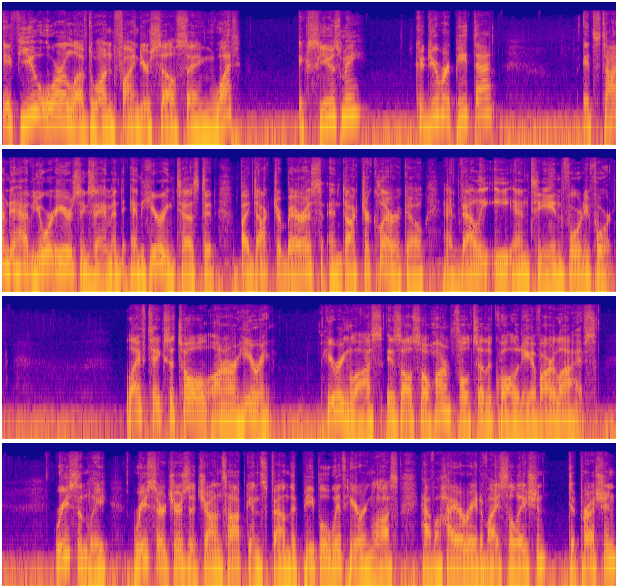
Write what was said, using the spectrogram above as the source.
If you or a loved one find yourself saying, What? Excuse me? Could you repeat that? It's time to have your ears examined and hearing tested by Dr. Barris and Dr. Clerico at Valley ENT in Forty Fort. Life takes a toll on our hearing. Hearing loss is also harmful to the quality of our lives. Recently, researchers at Johns Hopkins found that people with hearing loss have a higher rate of isolation, depression,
